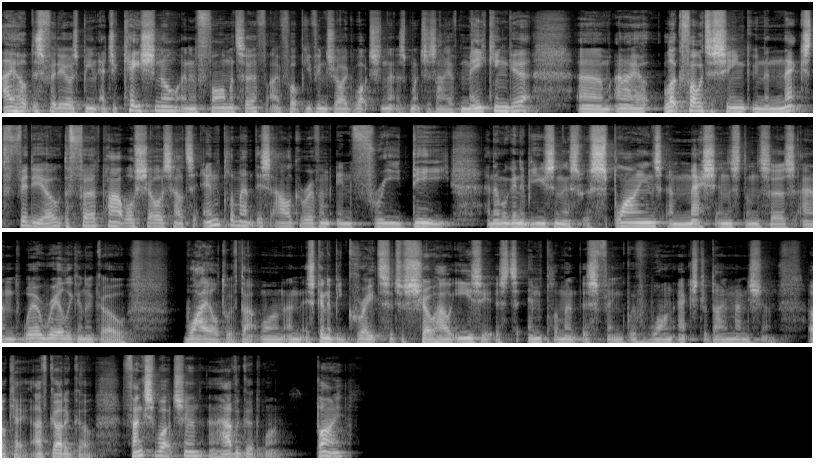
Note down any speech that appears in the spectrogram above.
I hope this video has been educational and informative. I hope you've enjoyed watching it as much as I have making it. Um, and I look forward to seeing you in the next video. The third part will show us how to implement this algorithm in 3D. And then we're going to be using this with splines and mesh instances. And we're really going to go wild with that one. And it's going to be great to just show how easy it is to implement this thing with one extra dimension. Okay, I've got to go. Thanks for watching and have a good one. Bye.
